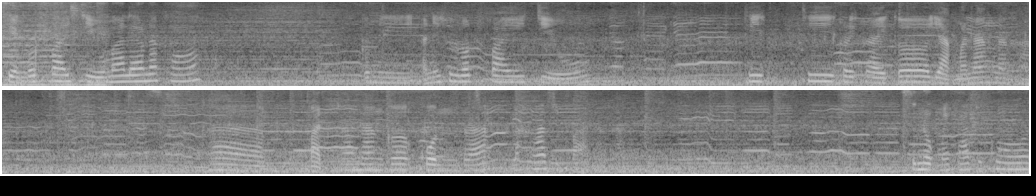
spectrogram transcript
เสียงรถไฟจิ๋วมาแล้วนะคะ ก็มีอันนี้คือรถไฟจิ๋วที่ ที่ใครๆก็อยากมานั่งนะคะ ค่าบัตรค่านั่งก็คนละละ50บาทนะคะ สนุกไหมคะทุกคน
